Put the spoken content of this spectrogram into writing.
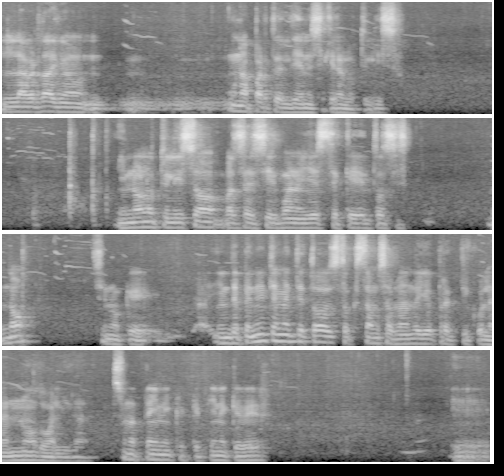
la verdad yo una parte del día ni siquiera lo utilizo. Y no lo utilizo, vas a decir, bueno, ¿y este qué? Entonces, no, sino que independientemente de todo esto que estamos hablando, yo practico la no dualidad. Es una técnica que tiene que ver eh,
